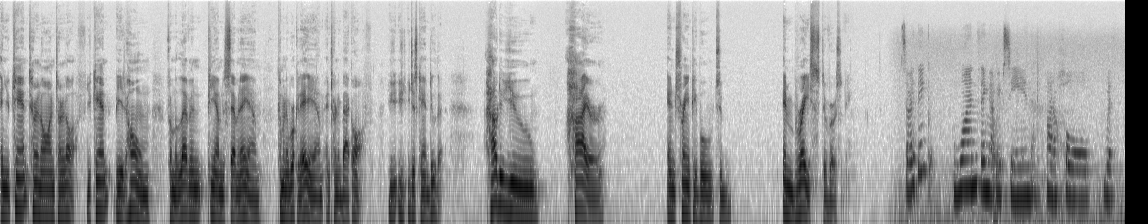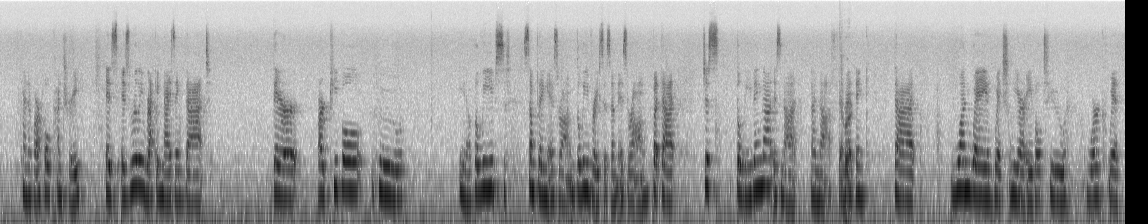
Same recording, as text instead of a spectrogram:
And you can't turn it on, turn it off. You can't be at home from 11 p.m. to 7 a.m., coming to work at 8 a.m., and turn it back off. You, you, you just can't do that. How do you hire and train people to embrace diversity? So I think one thing that we've seen on a whole with kind of our whole country is is really recognizing that there are people who you know believes something is wrong, believe racism is wrong, but that just believing that is not enough. And I think that one way in which we are able to work with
